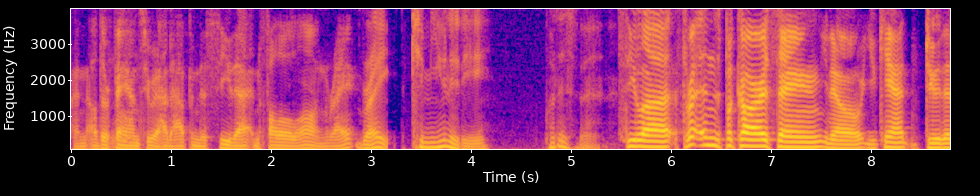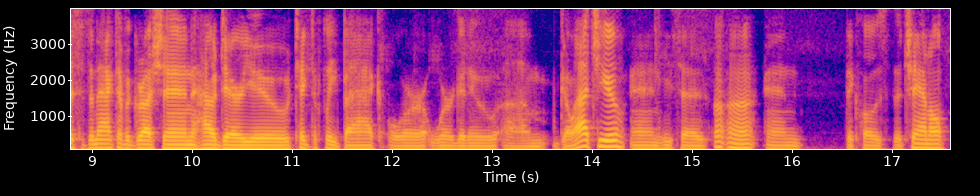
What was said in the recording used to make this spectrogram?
and other fans who had happened to see that and follow along, right? Right. Community. What is that? Sela threatens Picard, saying, you know, you can't do this. It's an act of aggression. How dare you take the fleet back, or we're going to um, go at you. And he says, uh uh And they close the channel.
